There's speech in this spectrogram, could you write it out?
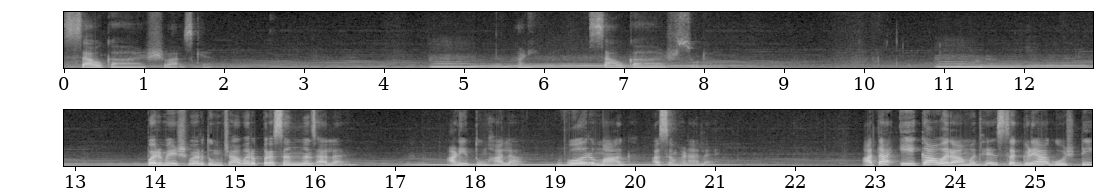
सावकाश श्वास घ्या. सावकाश सोडा. परमेश्वर तुमच्यावर प्रसन्न झालाय आणि तुम्हाला वर माग असं म्हणालाय. आता एका वरामध्ये सगळ्या गोष्टी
